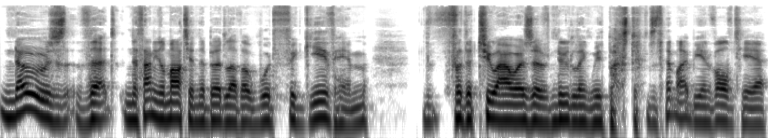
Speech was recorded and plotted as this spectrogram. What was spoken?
knows that Nathaniel Martin, the bird lover, would forgive him for the two hours of noodling with bustards that might be involved here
